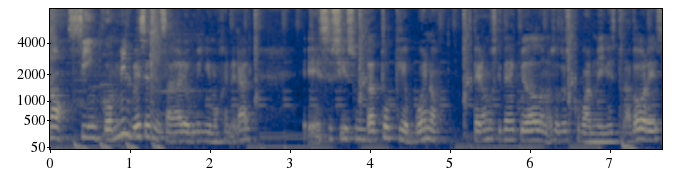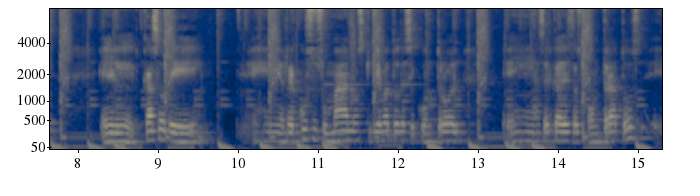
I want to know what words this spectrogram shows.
no, 5 mil veces el salario mínimo general. Eso sí es un dato que, bueno, tenemos que tener cuidado nosotros como administradores. En el caso de eh, recursos humanos que lleva todo ese control eh, acerca de estos contratos, eh,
